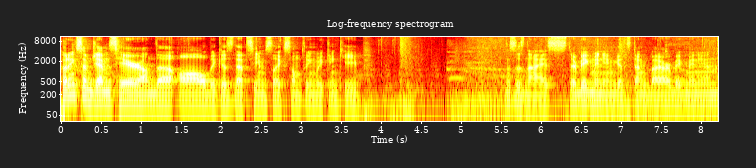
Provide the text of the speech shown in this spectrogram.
Putting some gems here on the all because that seems like something we can keep. This is nice. Their big minion gets dunked by our big minion.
